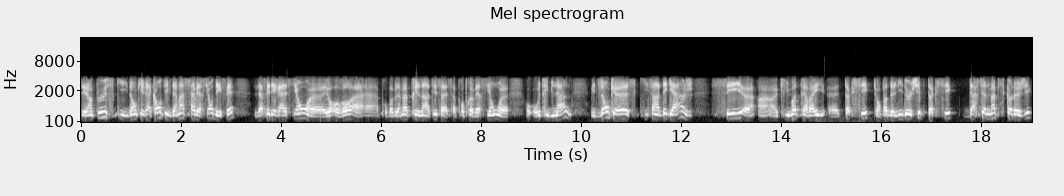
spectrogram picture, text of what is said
c'est un peu ce qui. Donc, il raconte évidemment sa version des faits la fédération euh, aura à, probablement présenter sa, propre version euh, au, tribunal. Mais disons que ce qui s'en dégage, c'est euh, un, climat de travail toxique. On parle de leadership toxique, d'harcèlement psychologique,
